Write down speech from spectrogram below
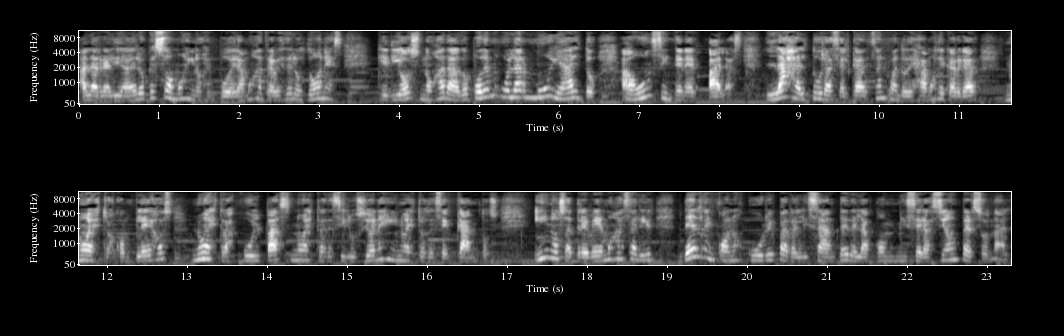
a la realidad de lo que somos y nos empoderamos a través de los dones que Dios nos ha dado, podemos volar muy alto, aún sin tener alas. Las alturas se alcanzan cuando dejamos de cargar nuestros complejos, nuestras culpas, nuestras desilusiones y nuestros desencantos y nos atrevemos a salir del rincón oscuro y paralizante de la conmiseración personal,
